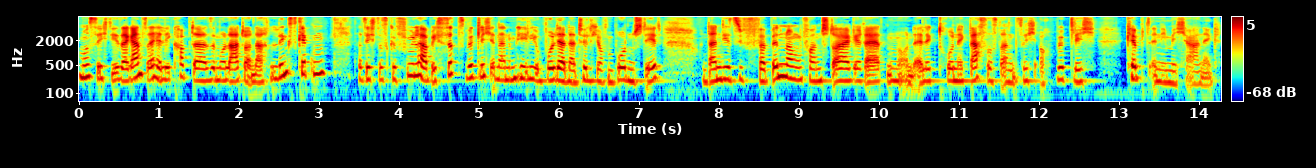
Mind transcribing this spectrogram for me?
muss sich dieser ganze Helikoptersimulator nach links kippen, dass ich das Gefühl habe, ich sitze wirklich in einem Heli, obwohl der natürlich auf dem Boden steht. Und dann diese Verbindung von Steuergeräten und Elektronik, dass es dann sich auch wirklich kippt in die Mechanik.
